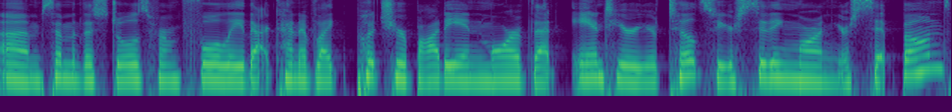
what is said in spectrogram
um, some of the stools from Fully that kind of like puts your body in more of that anterior tilt. So you're sitting more on your sit bones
